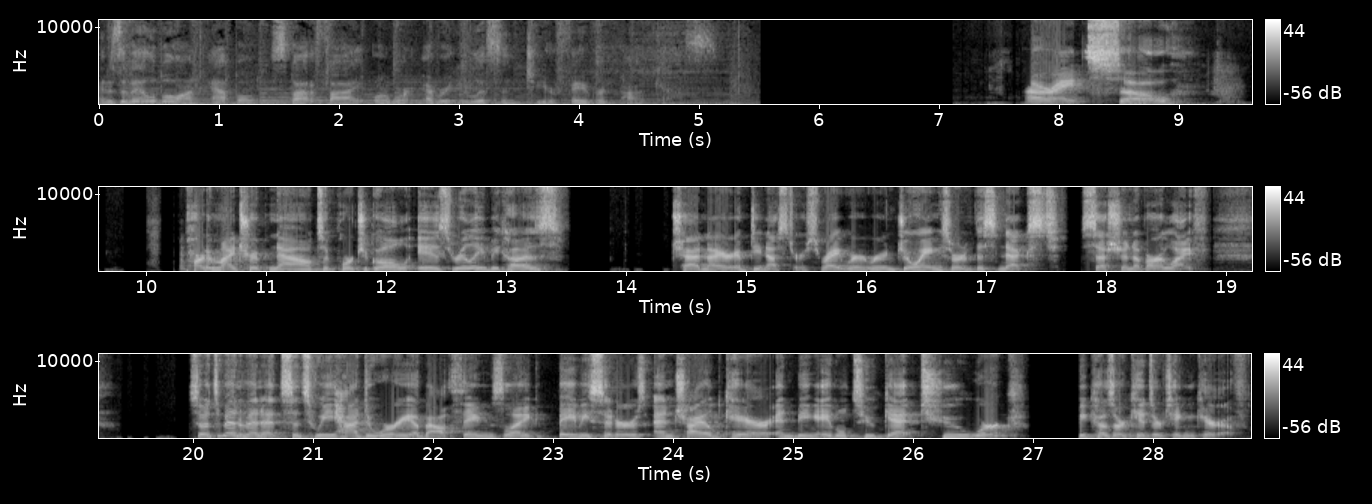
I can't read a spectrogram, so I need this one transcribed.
and is available on Apple, Spotify, or wherever you listen to your favorite podcasts. All right, so part of my trip now to Portugal is really because Chad and I are empty nesters, right? We're, we're enjoying sort of this next session of our life. So it's been a minute since we had to worry about things like babysitters and childcare and being able to get to work because our kids are taken care of.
